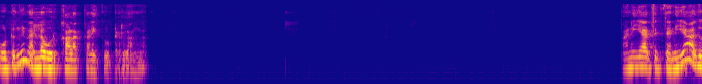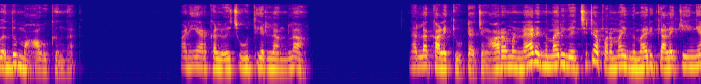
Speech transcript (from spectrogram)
போட்டுங்க நல்லா ஒரு களை கலக்கி விட்டுறலாங்க. பணியாரத்துக்கு தனியாக அது வந்து மாவுக்குங்க. பணியாரக்கல் வச்சு ஊற்றிடலாங்களா நல்லா கலக்கி விட்டாச்சுங்க. அரை மணி நேரம் இந்த மாதிரி வச்சுட்டு அப்புறமா இந்த மாதிரி கலக்கிங்க.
